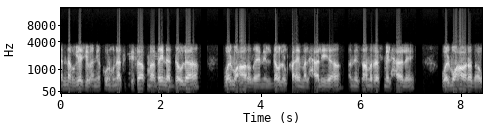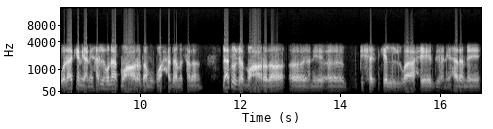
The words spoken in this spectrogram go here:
أنه يجب أن يكون هناك اتفاق ما بين الدولة والمعارضة يعني الدولة القائمة الحالية النظام الرسمي الحالي والمعارضة. ولكن يعني هل هناك معارضة موحدة مثلا؟ لا توجد معارضة آه، يعني آه، بشكل واحد يعني هرمي.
